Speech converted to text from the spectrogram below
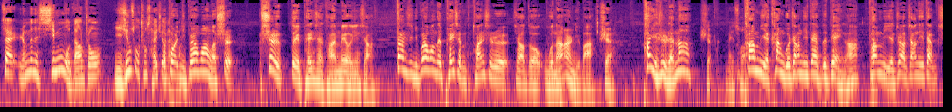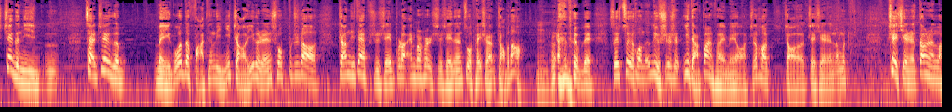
在人们的心目当中，已经做出裁决了。不是，你不要忘了，是是对陪审团没有影响，但是你不要忘了，陪审团是叫做五男二女吧？是，他也是人呐。是，没错。他们也看过张尼戴夫的电影啊，他们也知道张尼戴夫。这个你嗯，在这个美国的法庭里，你找一个人说不知道张尼戴普是谁，不知道 Amber Heard 是谁的人做陪审，找不到，嗯，对不对？所以最后呢，律师是一点办法也没有啊，只好找这些人。那么。这些人当然了，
